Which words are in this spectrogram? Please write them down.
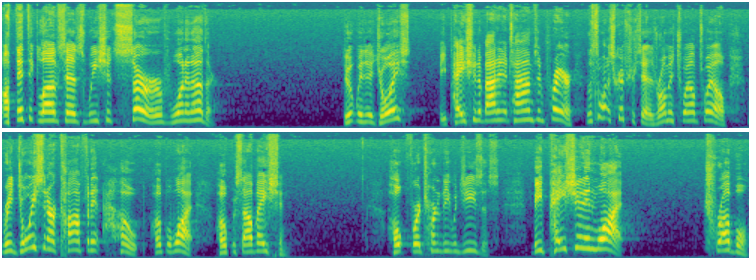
Authentic love says we should serve one another. Do it with rejoice. Be patient about it at times in prayer. Listen to what the scripture says Romans 12 12. Rejoice in our confident hope. Hope of what? Hope of salvation. Hope for eternity with Jesus. Be patient in what? Trouble.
